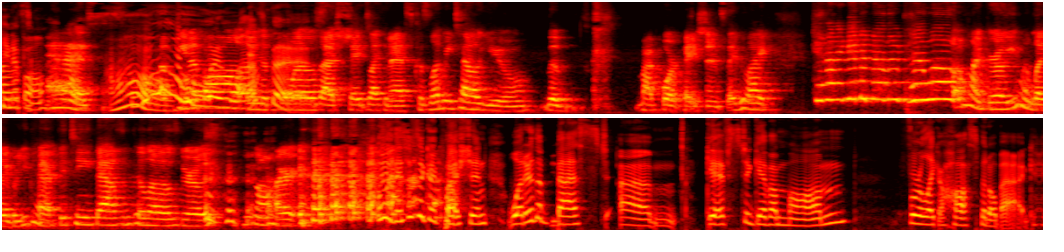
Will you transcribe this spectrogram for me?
Peanut was- ball. Yes. Oh, peanut Oh, ball and the pillow this. that's shaped like an S. Because let me tell you, the my poor patients, they'd be like, "Can I get another pillow?" I'm like, "Girl, you in labor. You can have fifteen thousand pillows, girl. It's gonna hurt." Oh, this is a good question. What are the best um, gifts to give a mom for like a hospital bag?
